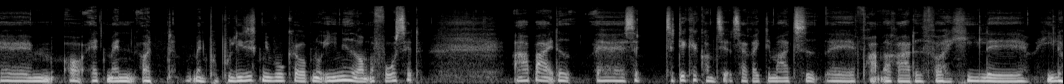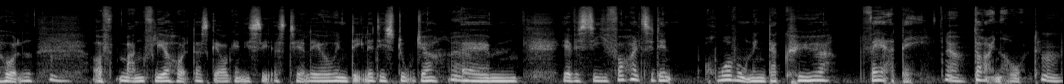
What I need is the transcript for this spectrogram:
øh, og at man, og at man på politisk niveau kan opnå enighed om at fortsætte arbejdet. Øh, så så det kan komme til at tage rigtig meget tid øh, fremadrettet for hele, hele holdet, mm. og mange flere hold, der skal organiseres til at lave en del af de studier. Ja. Øhm, jeg vil sige, i forhold til den overvågning, der kører hver dag, ja. døgnet rundt, mm.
